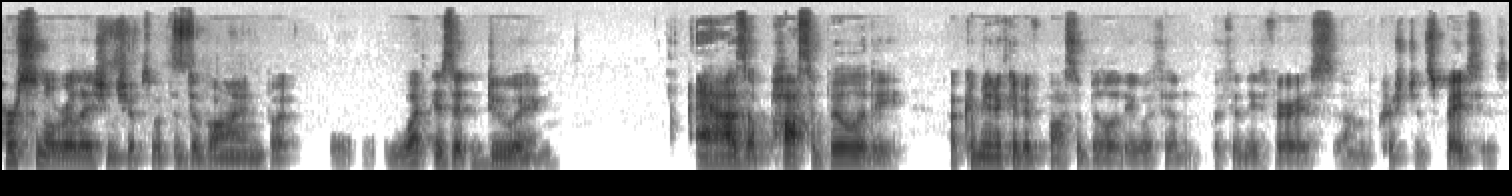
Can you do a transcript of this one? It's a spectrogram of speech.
personal relationships with the divine, but what is it doing as a possibility, a communicative possibility within within these various um, Christian spaces?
